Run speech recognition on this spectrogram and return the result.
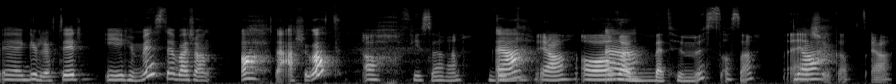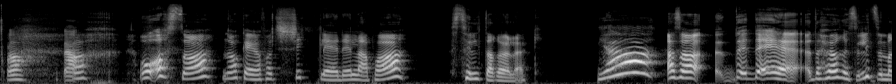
eh, gulrøtter i hummus, det er bare sånn Åh, det er så godt. Åh, fy søren. Digg. Ja. ja. Og rødbethummus også. Det er Ja. sjukt godt. Ja. Åh, ja. Åh. Og også noe jeg har fått skikkelig dilla på. Sylta rødløk. Ja! Altså, det, det, er, det høres litt sånn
